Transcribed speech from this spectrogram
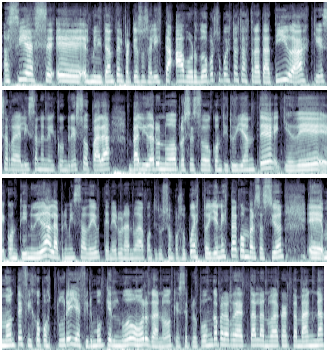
Así es, eh, el militante del Partido Socialista abordó, por supuesto, estas tratativas que se realizan en el Congreso para validar un nuevo proceso constituyente que dé eh, continuidad a la premisa de tener una nueva constitución, por supuesto. Y en esta conversación, eh, Monte fijó postura y afirmó que el nuevo órgano que se proponga para redactar la nueva Carta Magna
